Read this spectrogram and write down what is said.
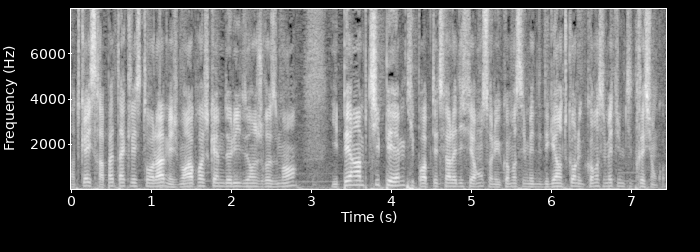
En tout cas, il sera pas taclé ce tour-là, mais je me rapproche quand même de lui dangereusement. Il perd un petit PM qui pourra peut-être faire la différence. On lui commence à lui mettre des dégâts. En tout cas, on lui commence à lui mettre une petite pression. quoi.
